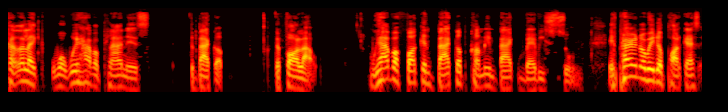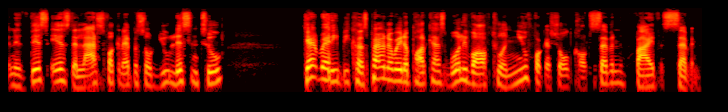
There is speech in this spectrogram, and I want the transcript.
kind of like what we have a plan is the backup, the fallout. We have a fucking backup coming back very soon. It's Paranoid Radio Podcast, and if this is the last fucking episode you listen to, get ready because Paranoid Radio Podcast will evolve to a new fucking show called 757.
